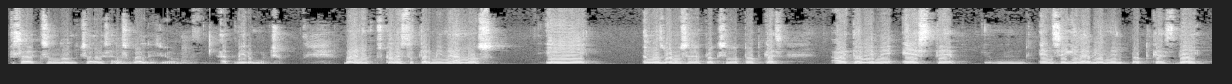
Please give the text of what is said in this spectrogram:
Pues sabe que son dos luchadores a los cuales yo admiro mucho. Bueno, pues con esto terminamos y nos vemos en el próximo podcast. Ahorita viene este, enseguida viene el podcast de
